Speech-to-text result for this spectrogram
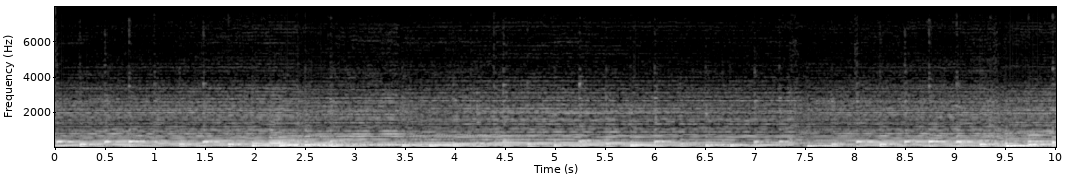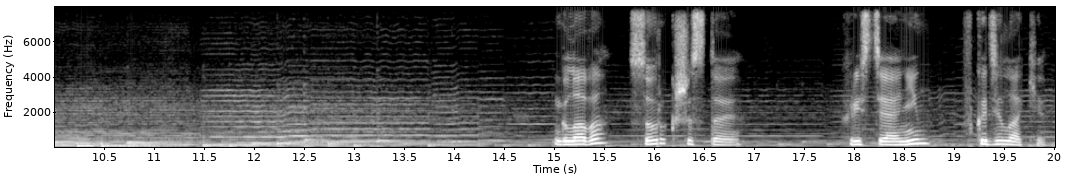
Глава 46. Христианин в Кадиллаке.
